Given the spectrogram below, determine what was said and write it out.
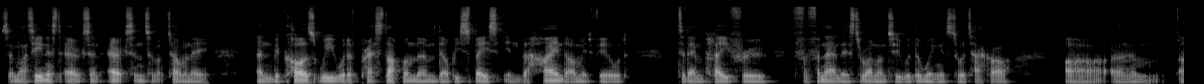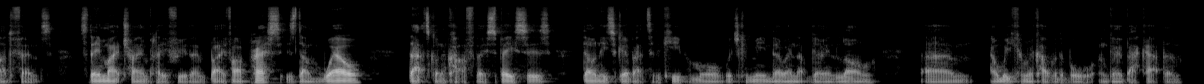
So Martinez to Eriksen, Eriksen to McTominay. And because we would have pressed up on them, there'll be space in behind our midfield to then play through for Fernandes to run onto with the wingers to attack our our um, our defense. So they might try and play through them. But if our press is done well, that's going to cut off those spaces. They'll need to go back to the keeper more, which can mean they'll end up going long, um, and we can recover the ball and go back at them.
